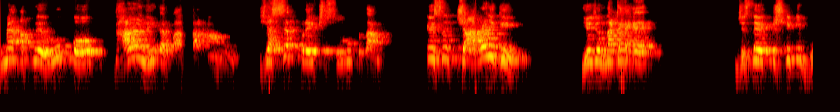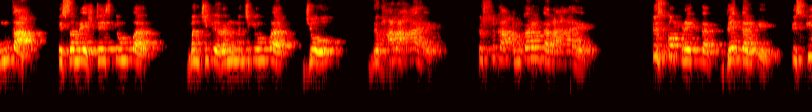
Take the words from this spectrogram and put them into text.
मैं अपने रूप को धारण नहीं कर पा रहा हूँ। यस्य प्रेक्ष स्वरूपता इस चारण की, ये जो नट है, जिसने कृष्ण की भूमिका इस समय स्टेज के ऊपर मंच के, रंग मंच के ऊपर जो निभा रहा है, कृष्ण का अनुकरण कर रहा है, इसको प्रेक कर, देख करके, इसकी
